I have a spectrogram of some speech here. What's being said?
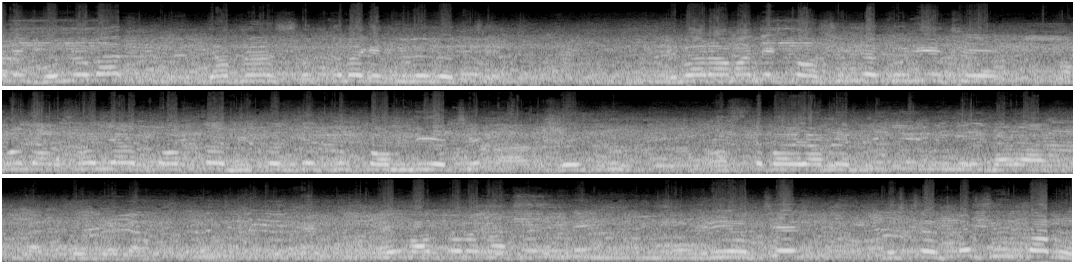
অনেক ধন্যবাদ যে আপনারা সত্যটাকে তুলে ধরছে এবার আমাদের একটু অসুবিধা করিয়েছে আমাদের আসা যাওয়ার পথটা বিপর্যয় খুব কম দিয়েছে যেহেতু আসতে পারে আমরা নিজে নিজে এইভাবে এই ভদ্রলোক আছেন ইনি ইনি হচ্ছেন মিস্টার প্রসূন বাবু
